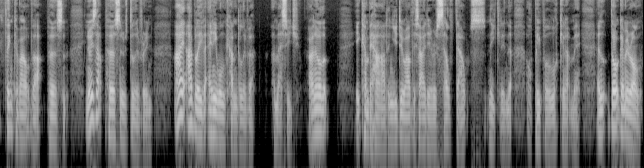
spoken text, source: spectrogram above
think about that person. You know, is that person who's delivering? I, I believe anyone can deliver a message. I know that it can be hard, and you do have this idea of self doubt sneaking in that, oh, people are looking at me. And don't get me wrong,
